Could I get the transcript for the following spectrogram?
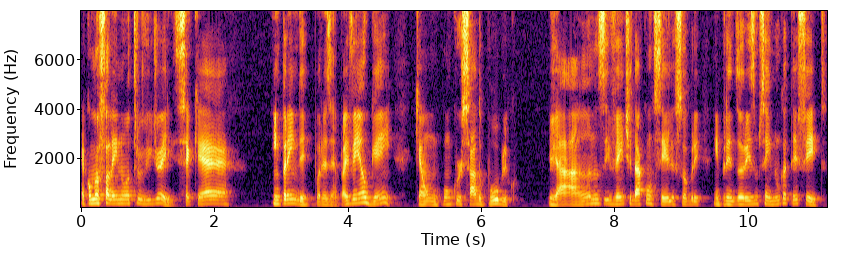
É como eu falei no outro vídeo aí. Você quer empreender, por exemplo. Aí vem alguém que é um concursado público já há anos e vem te dar conselhos sobre empreendedorismo sem nunca ter feito.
